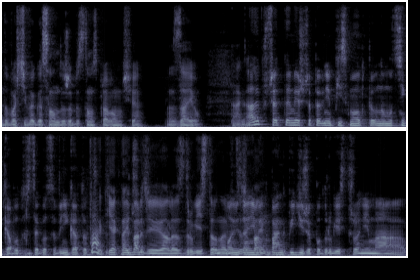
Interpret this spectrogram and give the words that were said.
do właściwego sądu, żeby z tą sprawą się zajął. Tak, ale przedtem jeszcze pewnie pismo od pełnomocnika, bo z tego co wynika to... Tak, jak najbardziej, ale z drugiej strony... Moim zdaniem pan... jak bank widzi, że po drugiej stronie ma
